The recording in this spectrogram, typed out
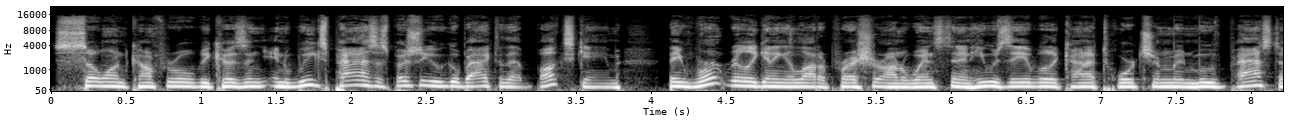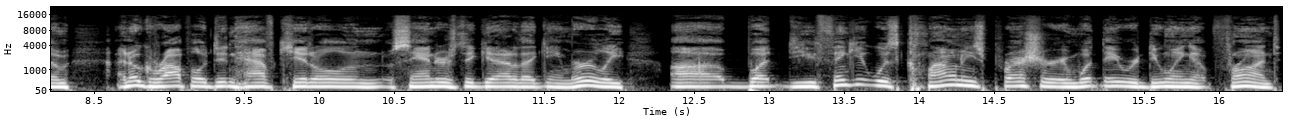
so uncomfortable? Because in, in weeks past, especially we go back to that Bucks game, they weren't really getting a lot of pressure on Winston, and he was able to kind of torch him and move past him. I know Garoppolo didn't have Kittle, and Sanders did get out of that game early. Uh, but do you think it was Clowney's pressure and what they were doing up front?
